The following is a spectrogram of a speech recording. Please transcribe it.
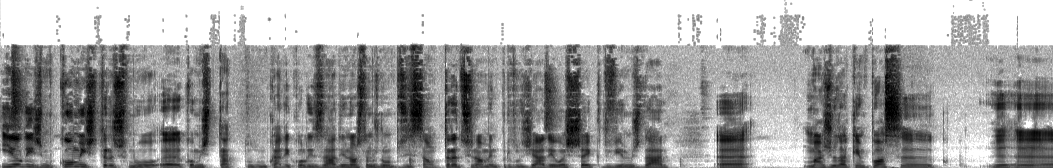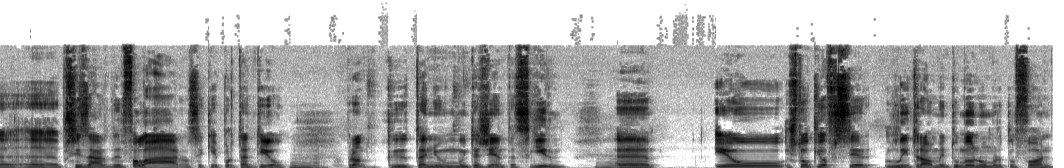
E ele diz-me como isto transformou, ah, como isto está tudo um bocado equalizado e nós estamos numa posição tradicionalmente privilegiada, eu achei que devíamos dar ah, uma ajuda a quem possa ah, ah, precisar de falar, não sei o quê. Portanto, eu, pronto, que tenho muita gente a seguir-me, ah, eu estou aqui a oferecer literalmente o meu número de telefone.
